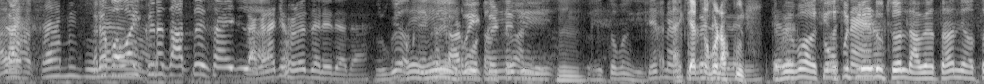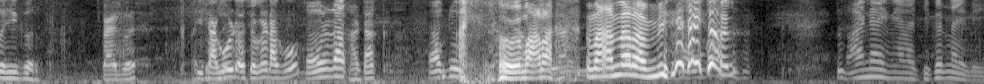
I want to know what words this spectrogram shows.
अरे हाताला पण पिवळ्या- इकडे जातोय साईडला लग्नाची हळद झाली आता. याच्यात नको टाकूस अशी नाही प्लेट ना. उचल डाव्यात आणि असं हे कर. काय कर? ती सागूड सगळं टाकू? सगळं टाक. हा टाक. टाक तू. होय, मारा मारणार आम्ही. नाही नाही मी आता तिकट नाही ते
